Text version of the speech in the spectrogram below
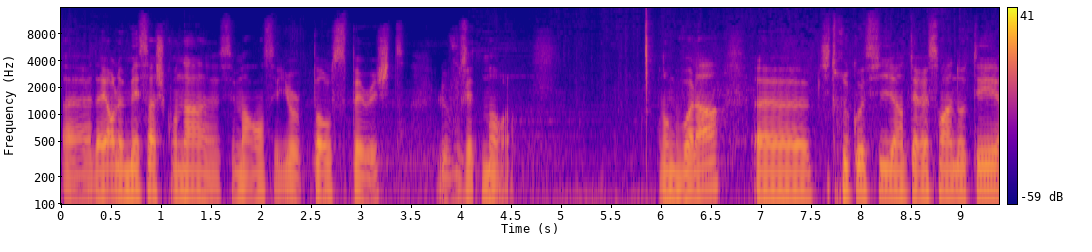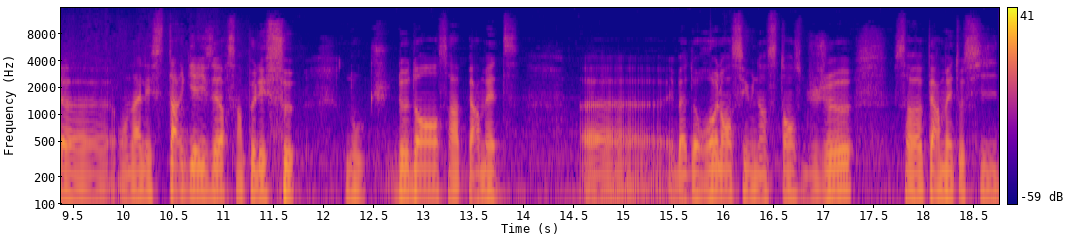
D'ailleurs le message qu'on a c'est marrant c'est your pulse perished. Le vous êtes mort là. Donc voilà, euh, petit truc aussi intéressant à noter, euh, on a les Stargazers, c'est un peu les feux. Donc dedans, ça va permettre et ben de relancer une instance du jeu. Ça va permettre aussi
